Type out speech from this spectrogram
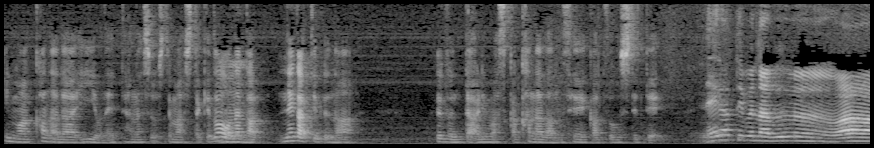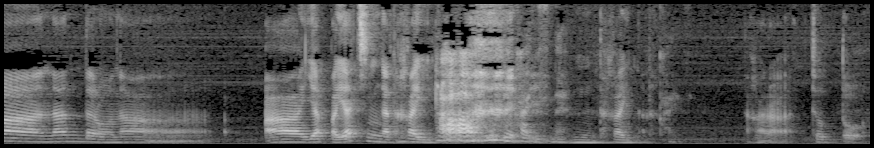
今カナダいいよねって話をしてましたけど、うん。なんかネガティブな部分ってありますか？カナダの生活をしてて。ネガティブな部分はなんだろうな。あーやっぱ家賃が高い。高いですね。うん高いな。高い。だからちょっと、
